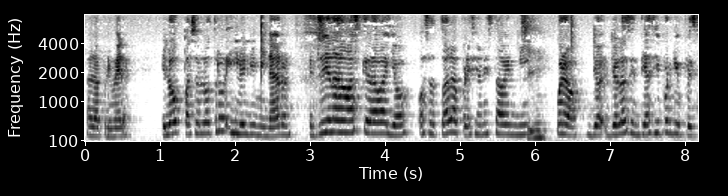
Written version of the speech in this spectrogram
a la primera. Y luego pasó el otro y lo eliminaron. Entonces ya nada más quedaba yo. O sea, toda la presión estaba en mí. Sí. Bueno, yo, yo lo sentí así porque pues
